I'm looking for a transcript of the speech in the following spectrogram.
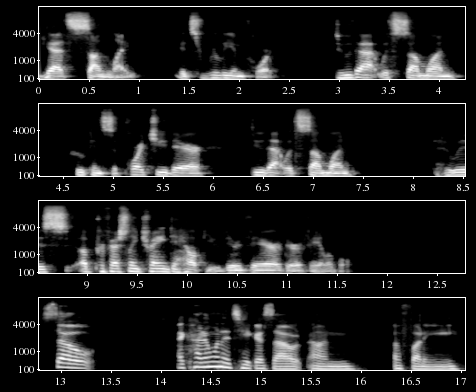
gets sunlight. It's really important. Do that with someone who can support you there do that with someone who is uh, professionally trained to help you. They're there, they're available. So I kind of want to take us out on a funny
